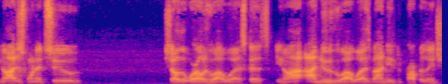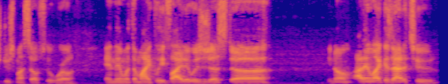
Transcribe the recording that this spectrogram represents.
you know, I just wanted to show the world who I was because you know I, I knew who I was, but I needed to properly introduce myself to the world. And then with the Mike Lee fight, it was just, uh, you know, I didn't like his attitude.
